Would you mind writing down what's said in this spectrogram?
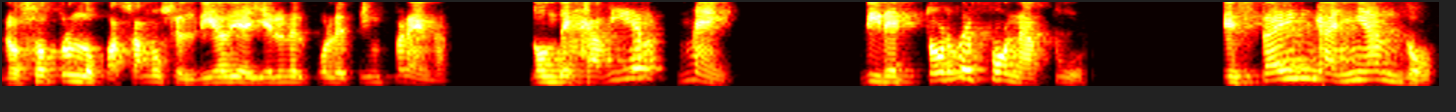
Nosotros lo pasamos el día de ayer en el boletín Frena, donde Javier May, director de Fonatur, está engañando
